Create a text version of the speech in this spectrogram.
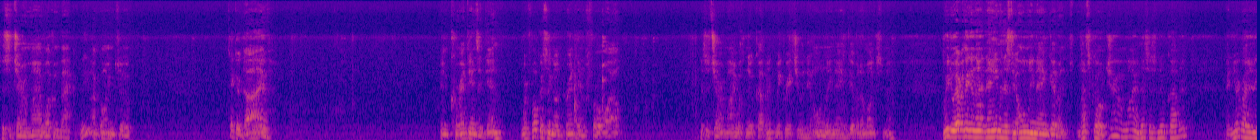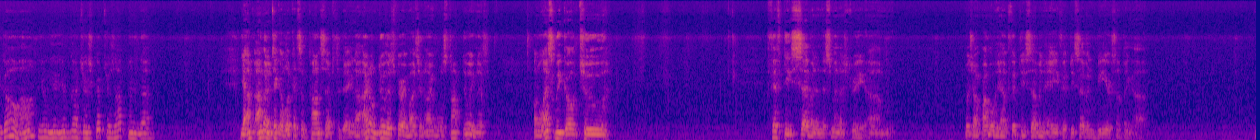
This is Jeremiah. Welcome back. We are going to take a dive in Corinthians again. We're focusing on Corinthians for a while. This is Jeremiah with New Covenant. We greet you in the only name given amongst men. We do everything in that name, and it's the only name given. Let's go. Jeremiah, this is New Covenant. And you're ready to go, huh? You, you, you've got your scriptures up and. Uh, yeah, I'm, I'm going to take a look at some concepts today. Now, I don't do this very much, and I will stop doing this unless we go to 57 in this ministry, um, which I'll probably have 57A, 57B, or something, uh,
